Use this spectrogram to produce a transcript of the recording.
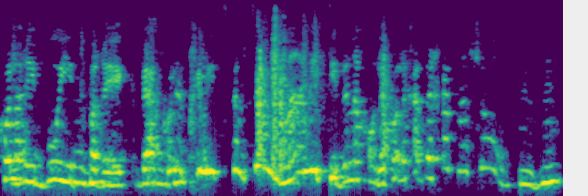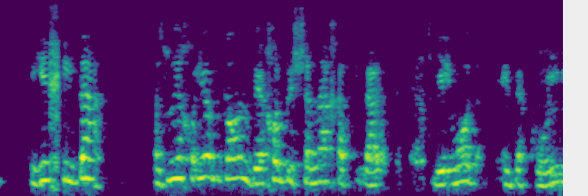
כל הריבוי יתפרק, והכל יתחיל להצטמצם, מה אמיתי ונכון לכל אחד ואחד משהו. יחידה. אז הוא יכול להיות גאון ויכול בשנה אחת ללמוד את הכל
